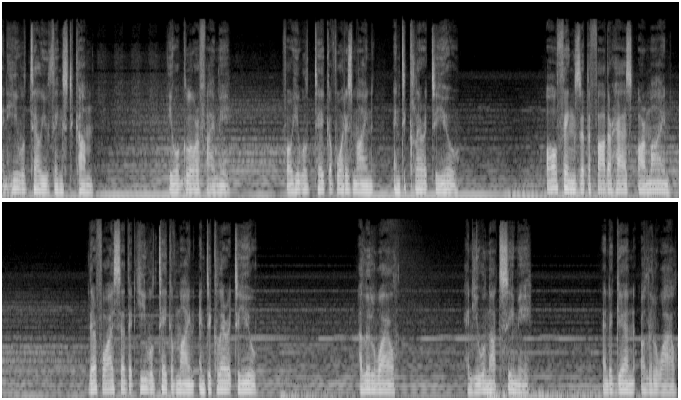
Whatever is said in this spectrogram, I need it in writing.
And He will tell you things to come. He will glorify me for he will take of what is mine and declare it to you. All things that the Father has are mine. Therefore I said that he will take of mine and declare it to you. A little while, and you will not see me. And again a little while,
